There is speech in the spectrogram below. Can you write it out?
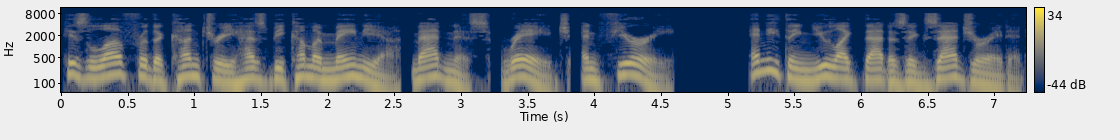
His love for the country has become a mania, madness, rage, and fury. Anything you like that is exaggerated.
